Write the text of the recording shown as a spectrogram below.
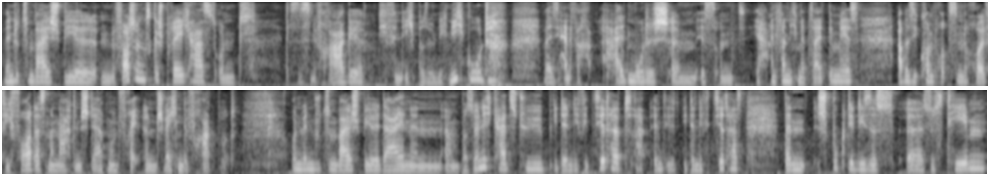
Wenn du zum Beispiel ein Vorstellungsgespräch hast und das ist eine Frage, die finde ich persönlich nicht gut, weil sie einfach altmodisch ähm, ist und ja, einfach nicht mehr zeitgemäß. Aber sie kommt trotzdem noch häufig vor, dass man nach den Stärken und, und Schwächen gefragt wird. Und wenn du zum Beispiel deinen ähm, Persönlichkeitstyp identifiziert, hat, identifiziert hast, dann spuckt dir dieses äh, System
